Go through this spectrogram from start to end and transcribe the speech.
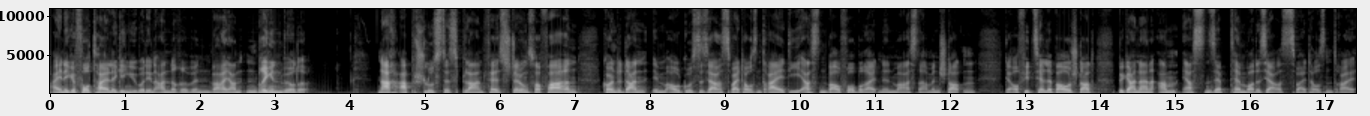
einige Vorteile gegenüber den anderen Varianten bringen würde nach Abschluss des Planfeststellungsverfahrens konnte dann im August des Jahres 2003 die ersten bauvorbereitenden Maßnahmen starten. Der offizielle Baustart begann dann am 1. September des Jahres 2003.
